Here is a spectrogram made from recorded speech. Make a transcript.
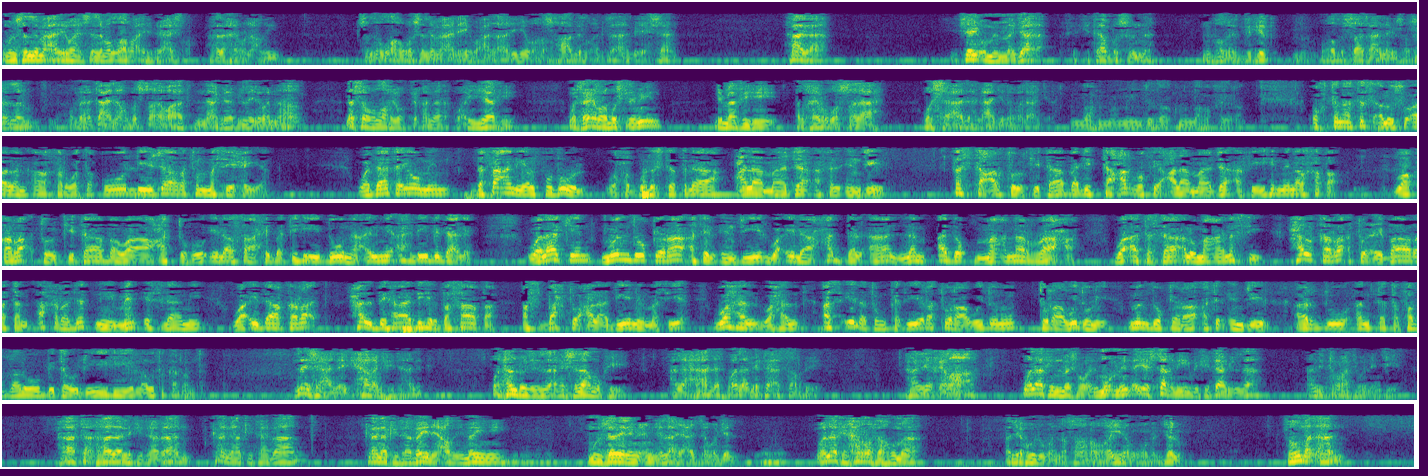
ومن سلم عليه واحد سلم الله عليه بها عشرة هذا خير عظيم. صلى الله وسلم عليه وعلى آله وأصحابه وأتباعه بإحسان. هذا شيء مما جاء في الكتاب والسنة من فضل الذكر وفضل الصلاة على النبي صلى الله عليه وسلم وما يتعلق بالصلوات النافلة في الليل والنهار. نسأل الله يوفقنا وإياك وسائر المسلمين لما فيه الخير والصلاح والسعادة العاجلة والآجلة. اللهم آمين. جزاكم الله خيرا. أختنا تسأل سؤالا آخر وتقول لي جارة مسيحية. وذات يوم دفعني الفضول وحب الاستطلاع على ما جاء في الإنجيل. فاستعرت الكتاب للتعرف على ما جاء فيه من الخطأ. وقرأت الكتاب وأعدته إلى صاحبته دون علم أهلي بذلك. ولكن منذ قراءة الإنجيل وإلى حد الآن لم أذق معنى الراحة. وأتساءل مع نفسي هل قرأت عبارة أخرجتني من إسلامي؟ وإذا قرأت هل بهذه البساطة أصبحت على دين المسيح؟ وهل وهل أسئلة كثيرة تراودني تراودني منذ قراءة الإنجيل؟ أرجو أن تتفضلوا بتوجيهي لو تكرمت. ليس عليك حرج في ذلك. والحمد لله إسلامك على حاله ولم يتأثر بهذه القراءة. ولكن المشروع المؤمن أن يستغني بكتاب الله عن التوراة والإنجيل. هذان الكتابان كانا كتابان كانا كتابين عظيمين منزلين من عند الله عز وجل ولكن حرفهما اليهود والنصارى وغيروا وبدلوا فهما الآن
